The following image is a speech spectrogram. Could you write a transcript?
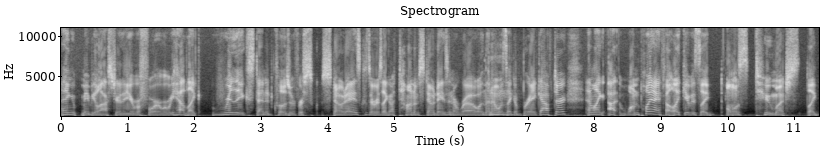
I think maybe last year, the year before, where we had like really extended closure for s- snow days because there was like a ton of snow days in a row, and then it was Mhm. like a break after. And like at one point, I felt like it was like almost too much like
